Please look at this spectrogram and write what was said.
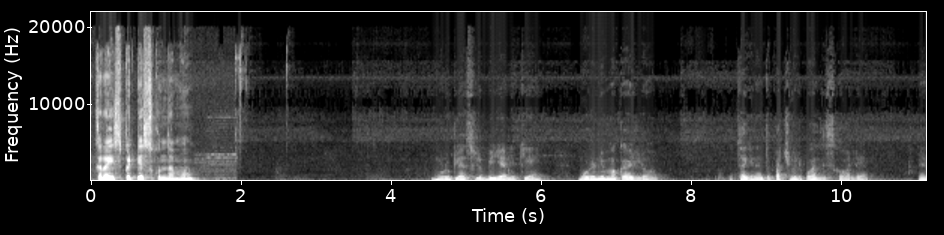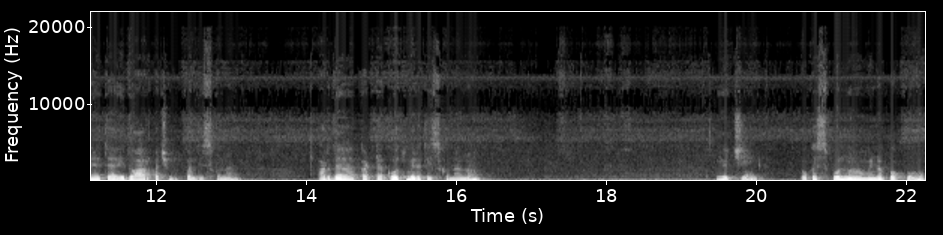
ఇంకా రైస్ పెట్టేసుకుందాము. మూడు గ్లాసుల బియ్యానికి మూడు నిమ్మకాయలు తగినంత పచ్చిమిరపకాయలు తీసుకోవాలి. నేనైతే ఐదు ఆరు పచ్చిమిరపకాయలు తీసుకున్నా. అర్ధ కట్ట కొత్తిమీర తీసుకున్నాను. ఇవి వచ్చి ఒక స్పూన్ మినపప్పు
